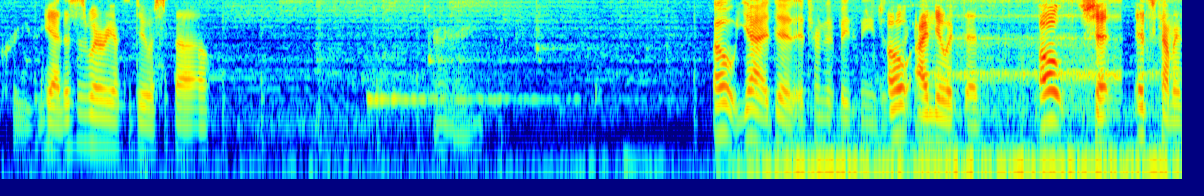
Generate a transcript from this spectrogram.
crazy. Yeah, this is where we have to do a spell. Alright. Oh yeah, it did. It turned to face me. Just Oh, like- I knew it did. Oh shit, it's coming.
